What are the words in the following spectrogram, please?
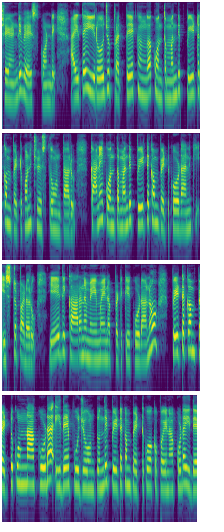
చేయండి వేసుకోండి. అయితే ఈరోజు ప్రత్యేకంగా కొంతమంది పీటకం పెట్టుకొని చేస్తూ ఉంటారు. కానీ కొంతమంది పీటకం పెట్టుకోవడానికి ఇష్టపడరు. ఏది కారణం ఏమైనప్పటికీ కూడాను పీటకం పెట్టుకున్నా కూడా ఇదే పూజ ఉంటుంది. పీటకం పెట్టుకోకపోయినా కూడా ఇదే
